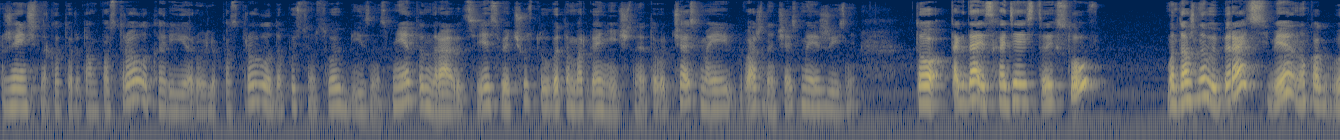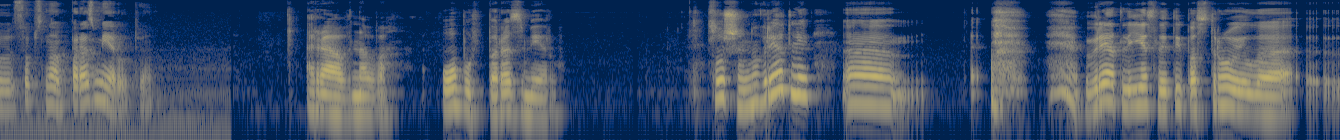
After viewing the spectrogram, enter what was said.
женщина, которая там построила карьеру или построила, допустим, свой бизнес. Мне это нравится, я себя чувствую в этом органично, это вот часть моей, важная часть моей жизни. То тогда, исходя из твоих слов, мы должны выбирать себе, ну, как бы, собственно, по размеру-то. Равного. Обувь по размеру. Слушай, ну вряд ли... Э, вряд ли, если ты построила э,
